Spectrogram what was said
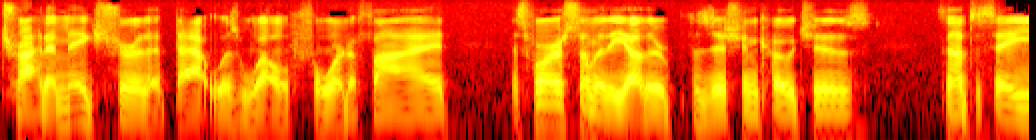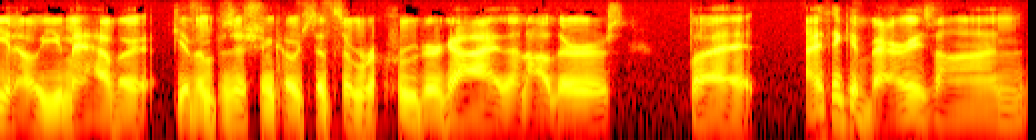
try to make sure that that was well fortified. As far as some of the other position coaches, it's not to say, you know, you may have a given position coach that's a recruiter guy than others, but I think it varies on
